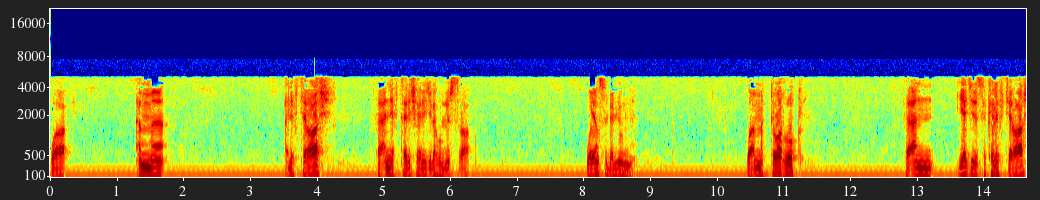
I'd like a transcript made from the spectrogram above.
وأما الافتراش فأن يفترش رجله اليسرى وينصب اليمنى. وأما التورك فأن يجلس كالافتراش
